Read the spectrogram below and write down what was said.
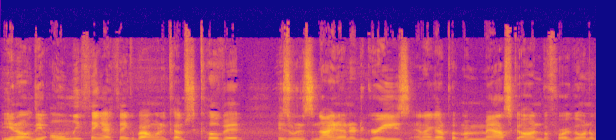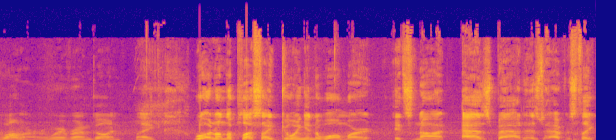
You know, the only thing I think about when it comes to COVID is when it's 900 degrees and I got to put my mask on before I go into Walmart or wherever I'm going. Like, Well, and on the plus side, going into Walmart, it's not as bad as it's like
